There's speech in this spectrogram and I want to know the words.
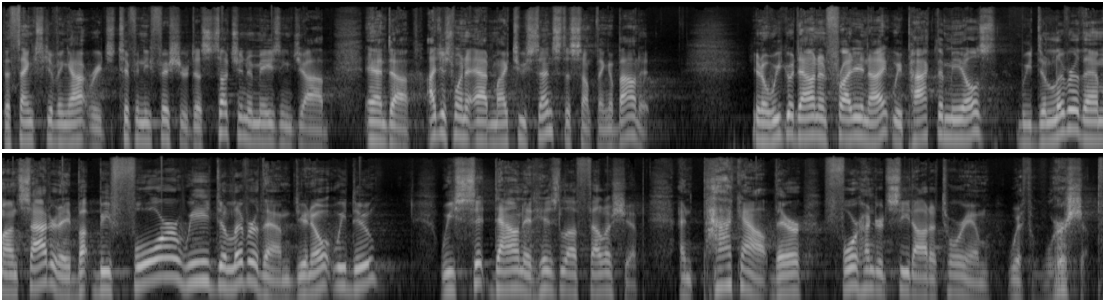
the Thanksgiving outreach. Tiffany Fisher does such an amazing job. And uh, I just want to add my two cents to something about it. You know, we go down on Friday night, we pack the meals, we deliver them on Saturday, but before we deliver them, do you know what we do? We sit down at His Love Fellowship and pack out their 400 seat auditorium with worship.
